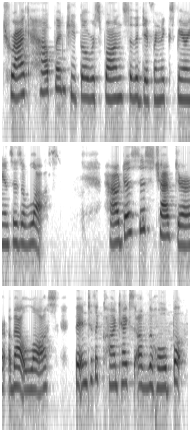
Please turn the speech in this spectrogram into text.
track how Panchito responds to the different experiences of loss. How does this chapter about loss fit into the context of the whole book?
